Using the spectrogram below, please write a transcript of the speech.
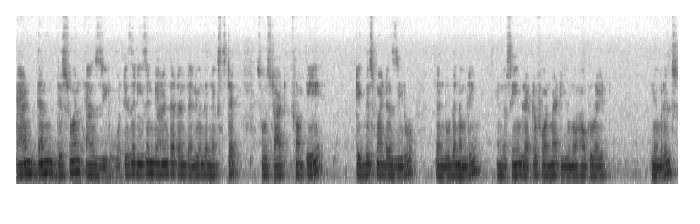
and then this one as 0 what is the reason behind that? I'll tell you in the next step. So start from A take this point as 0 then do the numbering in the same letter format. You know how to write numerals.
